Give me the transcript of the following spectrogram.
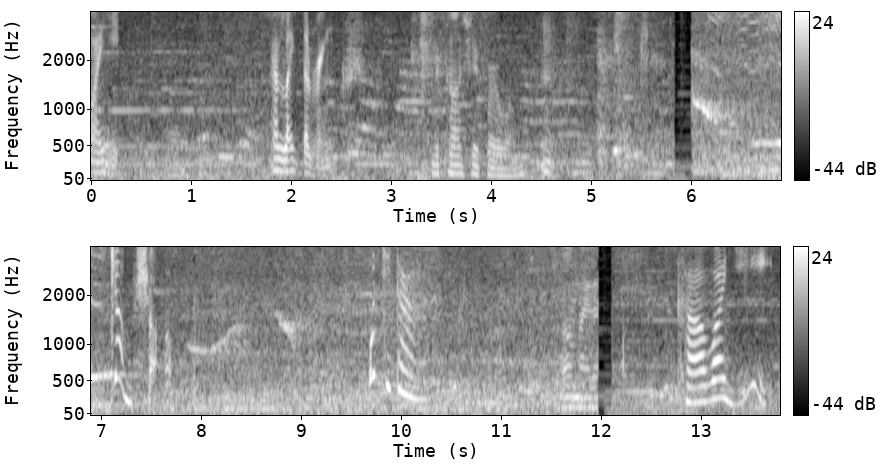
kawaii. I like the rings. The classy for one. Mm. Jump shop. What's it? Oh my god. Kawaii.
